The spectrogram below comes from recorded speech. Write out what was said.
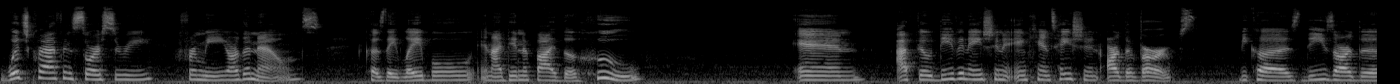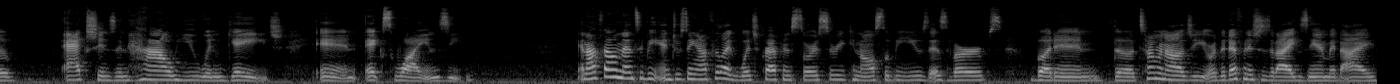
Witchcraft and sorcery for me are the nouns because they label and identify the who. And I feel divination and incantation are the verbs because these are the actions and how you engage in X, Y, and Z. And I found that to be interesting. I feel like witchcraft and sorcery can also be used as verbs, but in the terminology or the definitions that I examined, I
